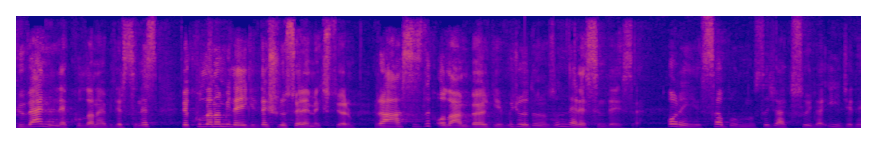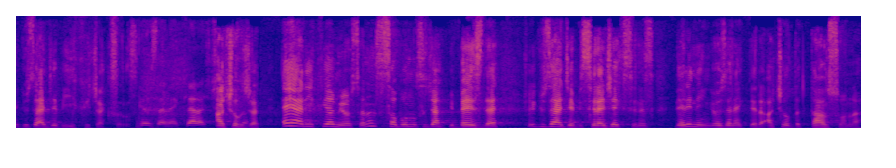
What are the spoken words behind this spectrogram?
Güvenle kullanabilirsiniz ve kullanımıyla ilgili de şunu söylemek istiyorum. Rahatsızlık olan bölge vücudunuzun neresindeyse, orayı sabunlu sıcak suyla iyice güzelce bir yıkayacaksınız Gözenekler açıldı. açılacak. Eğer yıkayamıyorsanız sabunlu sıcak bir bezle şöyle güzelce bir sileceksiniz. Derinin gözenekleri açıldıktan sonra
